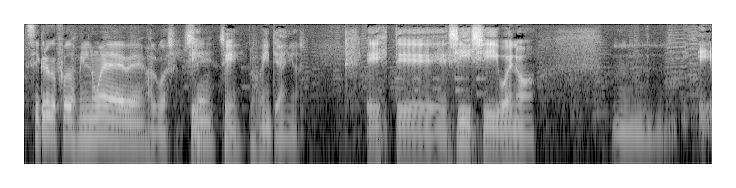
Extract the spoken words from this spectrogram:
Sí, creo que fue 2009. algo así. Sí, sí, los 20 años. Este, sí, sí, bueno, mm, eh,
